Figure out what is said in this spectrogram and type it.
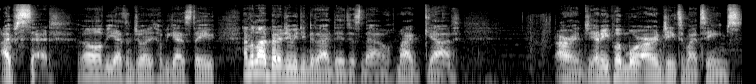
I'm sad. Oh, hope you guys enjoyed. Hope you guys stay. I have a lot better GVG than I did just now. My God. RNG. I need to put more RNG to my teams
